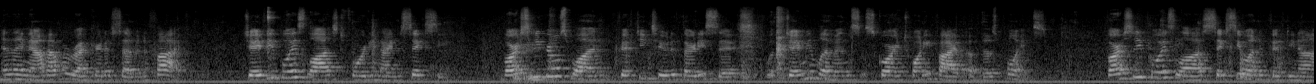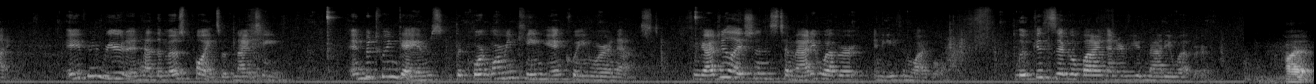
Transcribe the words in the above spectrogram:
and they now have a record of 7 to 5. JV boys lost 49 to 60. Varsity girls won 52 to 36, with Jamie Lemons scoring 25 of those points. Varsity boys lost 61 to 59. Avery Reardon had the most points with 19. In between games, the court warming king and queen were announced. Congratulations to Maddie Weber and Ethan Weibel. Lucas Ziegelbein interviewed Maddie Weber. Hi,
